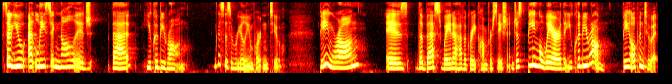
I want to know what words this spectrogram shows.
So you at least acknowledge that you could be wrong. This is really important too being wrong is the best way to have a great conversation. Just being aware that you could be wrong, being open to it.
